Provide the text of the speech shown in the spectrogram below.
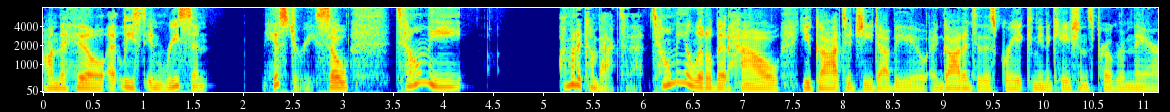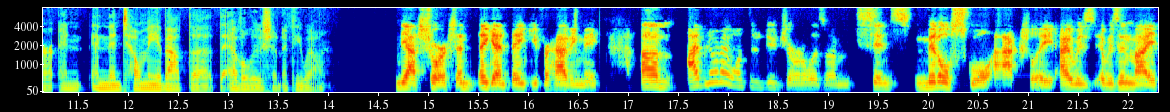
on the Hill, at least in recent history. So, tell me. I'm going to come back to that. Tell me a little bit how you got to GW and got into this great communications program there, and and then tell me about the the evolution, if you will. Yeah, sure. And again, thank you for having me. Um, I've known I wanted to do journalism since middle school. Actually, I was it was in my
